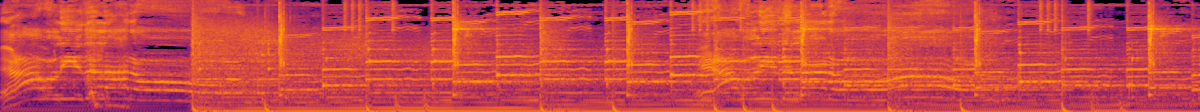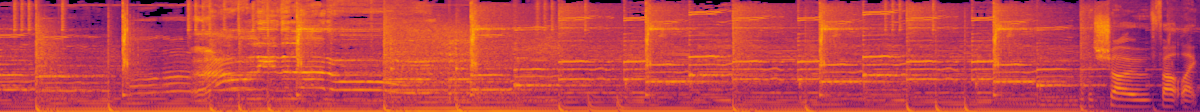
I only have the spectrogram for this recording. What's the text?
I will leave the light show felt like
